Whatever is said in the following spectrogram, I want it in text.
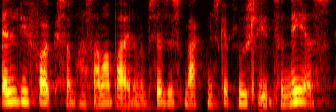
Alle de folk, som har samarbejdet med besættelsesmagten, skal pludselig interneres.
